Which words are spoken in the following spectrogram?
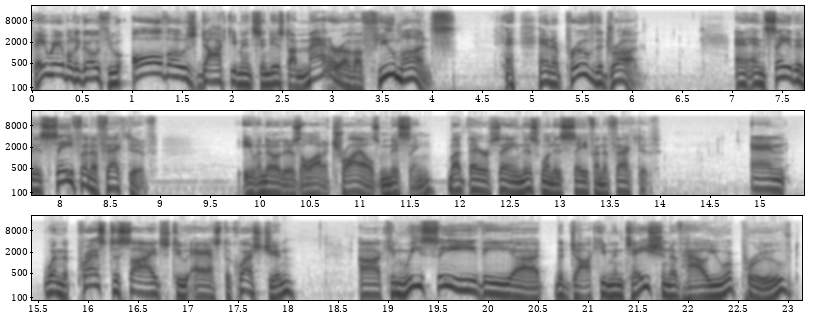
they were able to go through all those documents in just a matter of a few months and approve the drug and, and say that it's safe and effective, even though there's a lot of trials missing, but they're saying this one is safe and effective. And when the press decides to ask the question, Uh, can we see the uh, the documentation of how you approved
